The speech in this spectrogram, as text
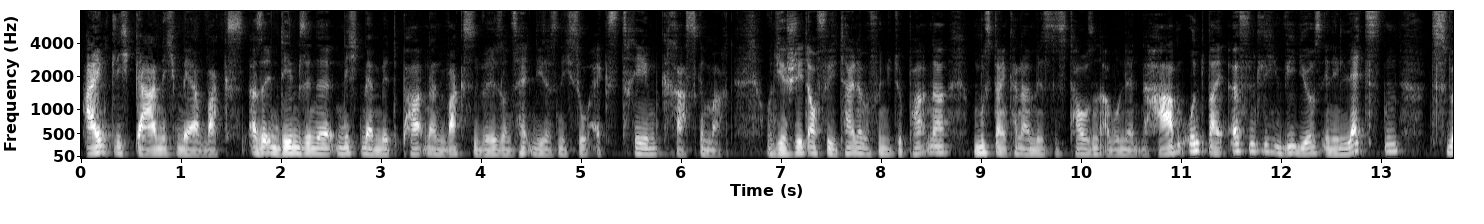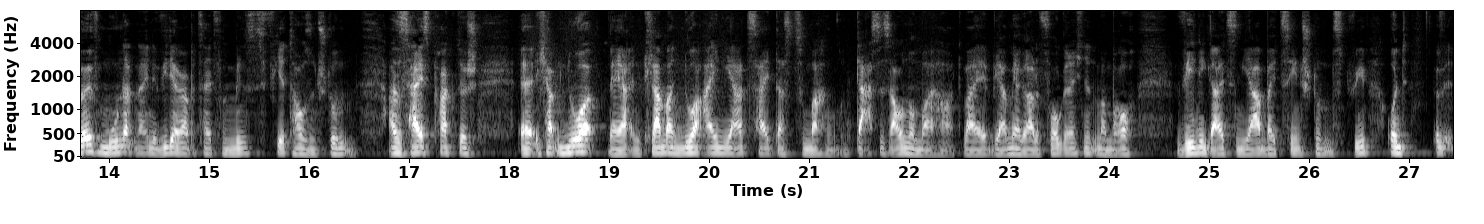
eigentlich gar nicht mehr wachsen. Also in dem Sinne nicht mehr mit Partnern wachsen will, sonst hätten die das nicht so extrem krass gemacht. Und hier steht auch für die Teilnahme von YouTube Partner, muss dein Kanal mindestens 1000 Abonnenten haben und bei öffentlichen Videos in den letzten zwölf Monaten eine Wiedergabezeit von mindestens 4000 Stunden. Also das heißt praktisch, äh, ich habe nur, naja, in Klammern nur ein Jahr Zeit, das zu machen. Und das ist auch nochmal hart, weil wir haben ja gerade vorgerechnet, man braucht weniger als ein Jahr bei 10 Stunden Stream. Und äh,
